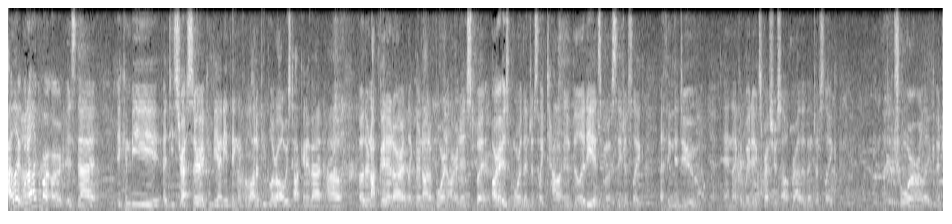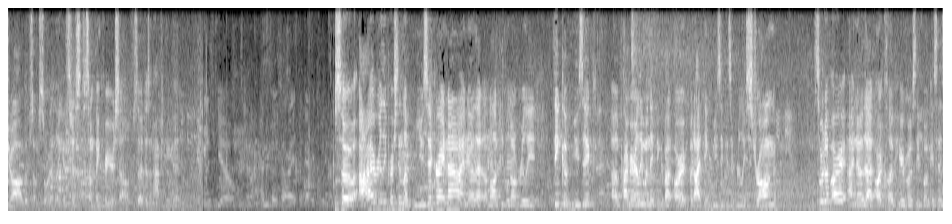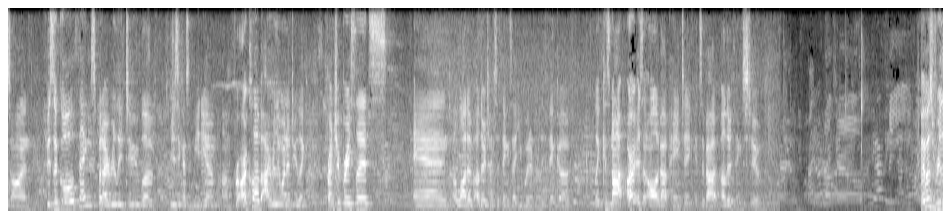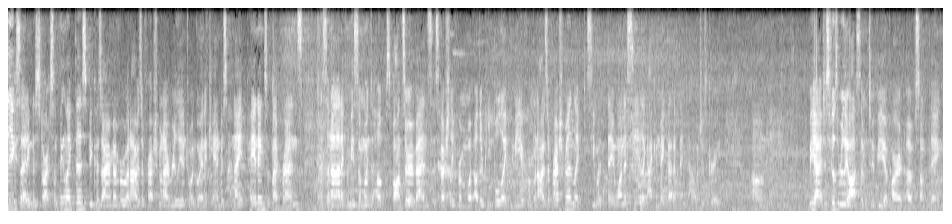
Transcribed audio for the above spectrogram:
I like what I like about art is that it can be a de-stressor, it can be anything. Like a lot of people are always talking about how, oh, they're not good at art, like they're not a born artist, but art is more than just like talent and ability, it's mostly just like a thing to do and like a way to express yourself rather than just like a chore or like a job of some sort. Like it's just something for yourself, so it doesn't have to be good. So I really personally love music right now. I know that a lot of people don't really think of music uh, primarily when they think about art, but I think music is a really strong sort of art. I know that art club here mostly focuses on physical things, but I really do love music as a medium. Um, for art club, I really want to do like friendship bracelets and a lot of other types of things that you wouldn't really think of. Like, cause not art isn't all about painting; it's about other things too. It was really exciting to start something like this because I remember when I was a freshman I really enjoyed going to canvas night paintings with my friends and so now that I can be someone to help sponsor events especially from what other people like me from when I was a freshman like to see what they want to see like I can make that a thing now which is great. Um, but yeah it just feels really awesome to be a part of something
